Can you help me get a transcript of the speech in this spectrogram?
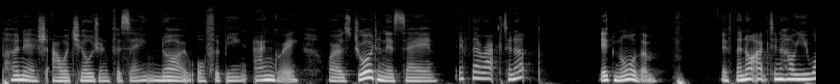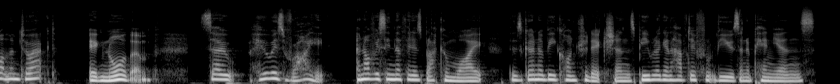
punish our children for saying no or for being angry. Whereas Jordan is saying, if they're acting up, ignore them. If they're not acting how you want them to act, ignore them. So who is right? And obviously, nothing is black and white. There's going to be contradictions. People are going to have different views and opinions.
